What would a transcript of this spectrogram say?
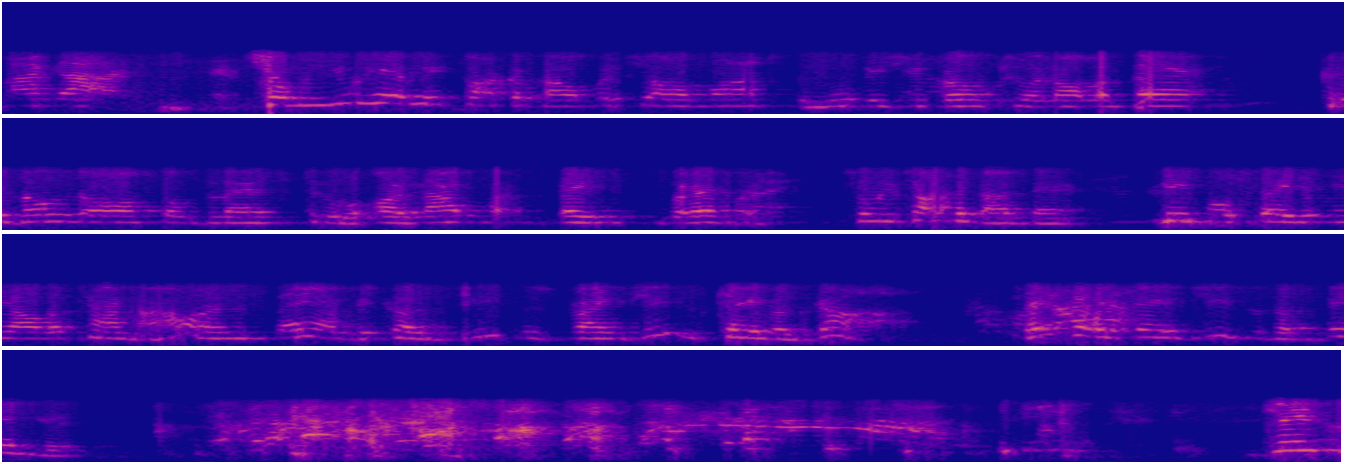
My God. So when you hear me talk about what y'all watch, the movies you go to, and all of that, because those are also blessed too, or not they whatever. So we talk about that. People say to me all the time, I don't understand because Jesus drank. Jesus came as God. They could have gave Jesus a vineyard. Jesus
